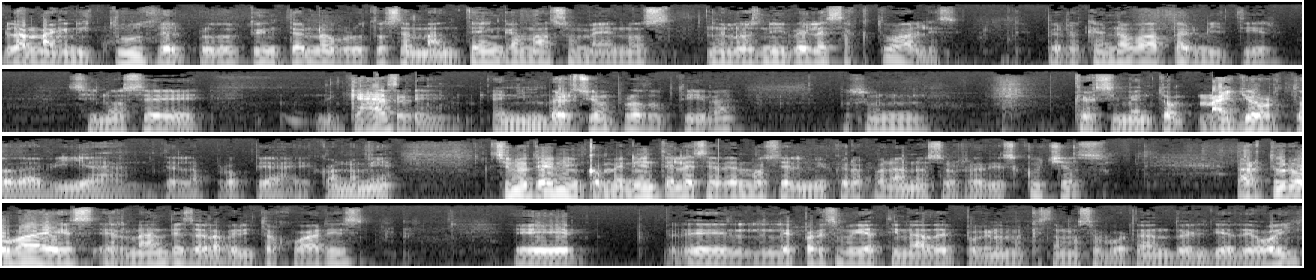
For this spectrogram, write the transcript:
la magnitud del Producto Interno Bruto se mantenga más o menos en los niveles actuales, pero que no va a permitir, si no se gaste en inversión productiva, pues un crecimiento mayor todavía de la propia economía. Si no tienen inconveniente, le cedemos el micrófono a nuestros radioescuchas. Arturo Báez Hernández de la Benito Juárez, eh, eh, le parece muy atinado el programa que estamos abordando el día de hoy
